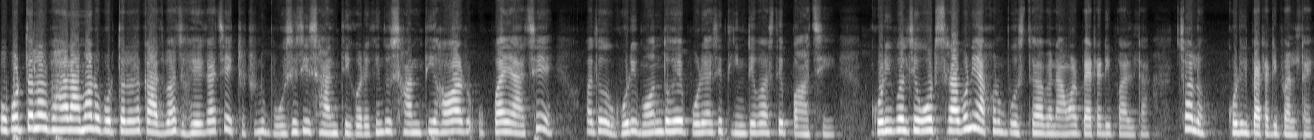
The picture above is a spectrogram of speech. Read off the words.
ওপরতলার ভার আমার, ওপরতলার কাজবাজ হয়ে গেছে। একটু একটু বসেছি শান্তি করে। কিন্তু শান্তি হওয়ার উপায় আছে? হয়তো ঘড়ি বন্ধ হয়ে পড়ে আছে তিনটে বাজতে পাঁচে। ঘড়ি বলছে ওর শ্রাবণী, এখন বসতে হবে না আমার ব্যাটারি পাল্টা। চলো, ঘড়ির ব্যাটারি পাল্টায়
